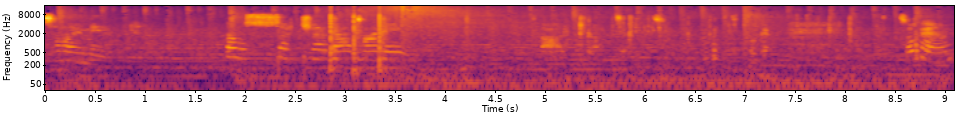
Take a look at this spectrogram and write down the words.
timing. That was such a bad timing. Oh, I got it. Okay. It's okay.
